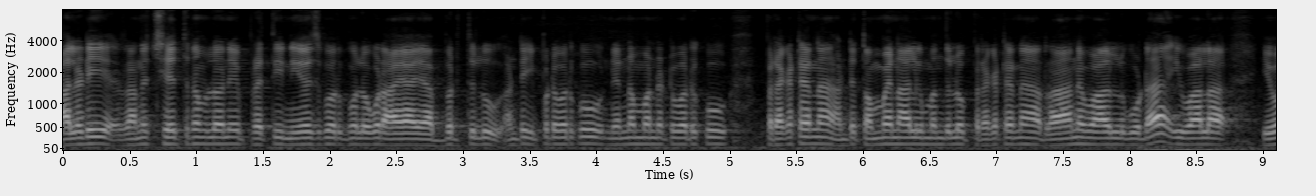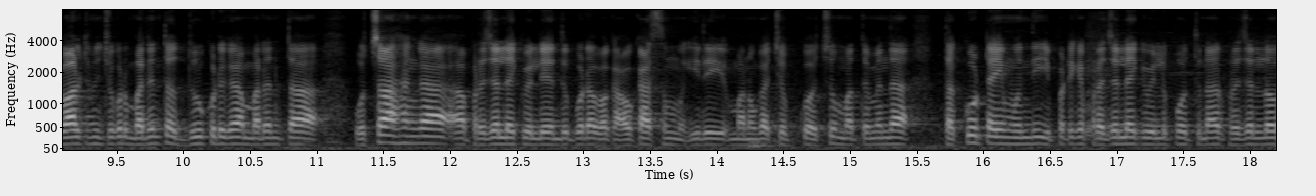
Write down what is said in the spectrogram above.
ఆల్రెడీ రణక్షేత్రంలోనే ప్రతి నియోజకవర్గంలో కూడా ఆయా అభ్యర్థులు అంటే ఇప్పటి వరకు నిన్న మొన్నటి వరకు ప్రకటన అంటే తొంభై నాలుగు మందిలో ప్రకటన రాని వాళ్ళు కూడా ఇవాళ ఇవాళ నుంచి కూడా మరింత దూకుడుగా మరింత ఉత్సాహంగా ఆ ప్రజల్లోకి వెళ్ళేందుకు కూడా ఒక అవకాశం ఇది మనంగా చెప్పుకోవచ్చు. మొత్తం మీద తక్కువ టైం ఉంది. ఇప్పటికే ప్రజల్లోకి వెళ్ళిపోతున్నారు. ప్రజల్లో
